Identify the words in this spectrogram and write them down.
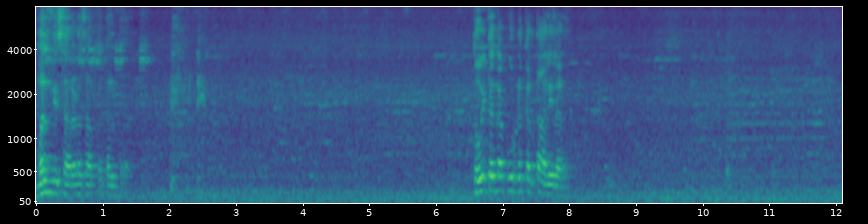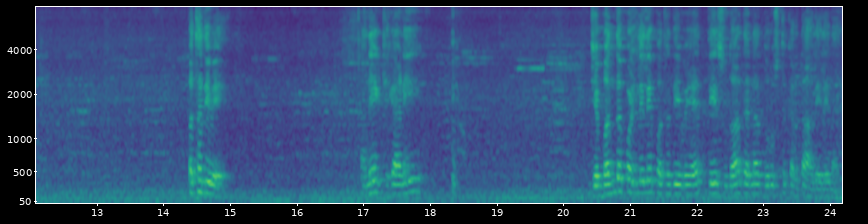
मलनिसारणाचा प्रकल्प. तोही त्यांना पूर्ण करता आलेला नाही. पथदिवे. अनेक ठिकाणी जे बंद पडलेले पथदिवे आहेत ते सुद्धा त्यांना दुरुस्त करता आलेले नाही.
